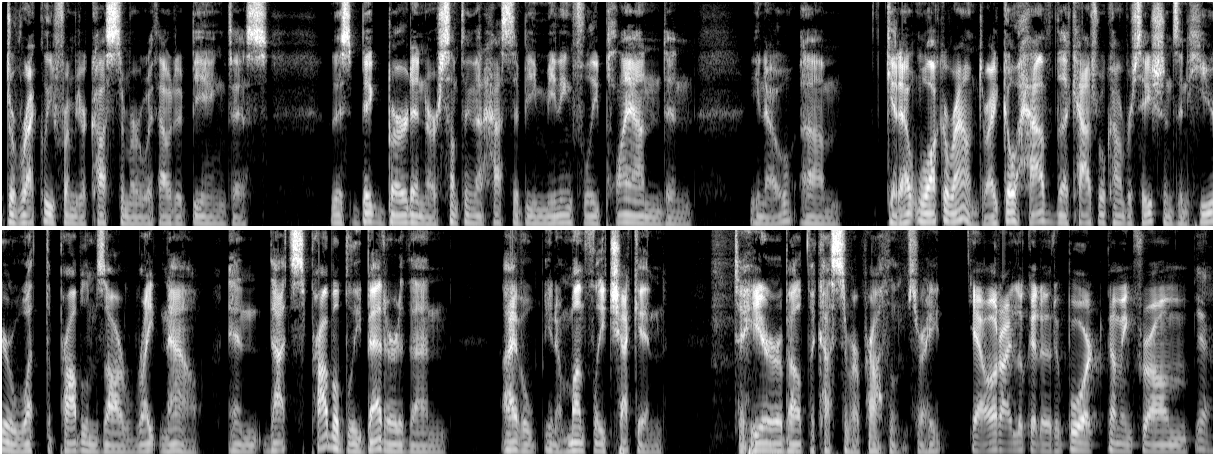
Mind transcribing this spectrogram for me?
directly from your customer without it being this this big burden or something that has to be meaningfully planned and you know um, get out and walk around right? Go have the casual conversations and hear what the problems are right now. And that's probably better than i have a you know monthly check-in to hear about the customer problems right? Yeah or i look at a report coming from yeah.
